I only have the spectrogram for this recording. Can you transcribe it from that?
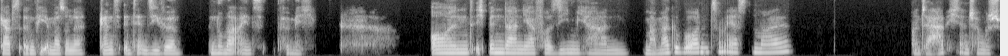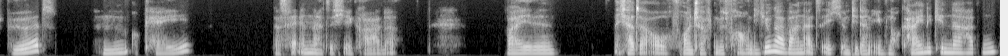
gab es irgendwie immer so eine ganz intensive Nummer eins für mich. Und ich bin dann ja vor sieben Jahren Mama geworden zum ersten Mal. Und da habe ich dann schon gespürt, hm, okay, das verändert sich hier gerade weil ich hatte auch Freundschaften mit Frauen, die jünger waren als ich und die dann eben noch keine Kinder hatten.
